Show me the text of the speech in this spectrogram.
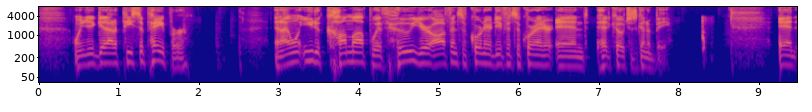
I want you to get out a piece of paper and I want you to come up with who your offensive coordinator, defensive coordinator, and head coach is going to be. And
